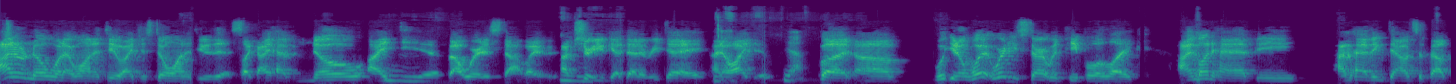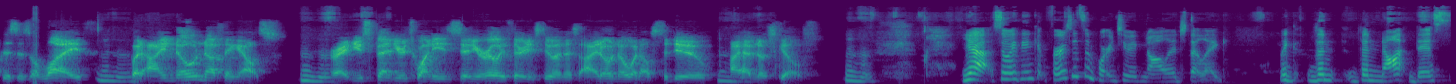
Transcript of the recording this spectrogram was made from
I don't know what I want to do. I just don't want to do this. Like I have no idea mm-hmm. about where to stop. I, am mm-hmm. sure you get that every day. I know I do. Yeah. But um, well, you know, what, where do you start with people like I'm unhappy, I'm having doubts about this as a life, mm-hmm. but I know nothing else. Mm-hmm. Right? You spent your 20s and your early 30s doing this. I don't know what else to do. Mm-hmm. I have no skills. Mm-hmm. Yeah. So I think first it's important to acknowledge that like like the the not this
